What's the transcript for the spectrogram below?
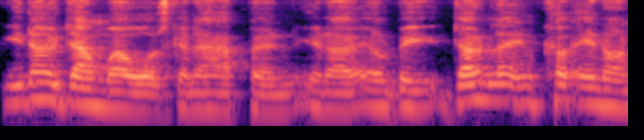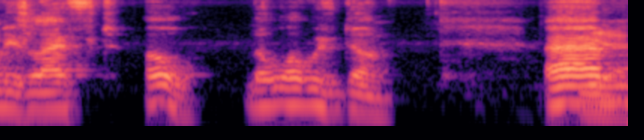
you know damn well what's going to happen. You know it'll be don't let him cut in on his left. Oh, look what we've done. Um, yeah.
